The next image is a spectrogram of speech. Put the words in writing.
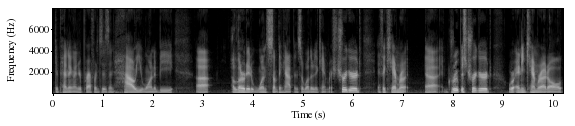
depending on your preferences and how you want to be. Uh, alerted once something happens. So whether the camera is triggered, if a camera uh, group is triggered or any camera at all,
